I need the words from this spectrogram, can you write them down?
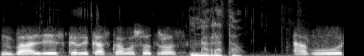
Vale, es que ricasco a vosotros. Un abrazo. Agur.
